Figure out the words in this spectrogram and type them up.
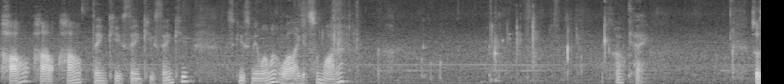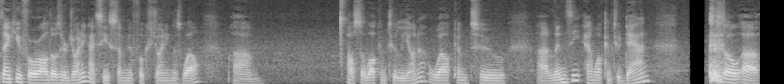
How, how, how, thank you, thank you, thank you. Excuse me a moment while I get some water. Okay. So thank you for all those that are joining. I see some new folks joining as well. Um, also welcome to Leona, welcome to uh, Lindsay, and welcome to Dan. so uh,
